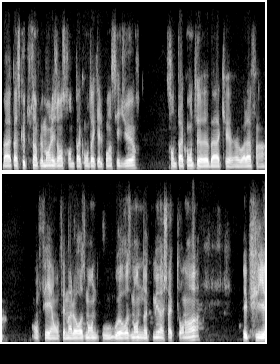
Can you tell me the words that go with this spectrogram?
parce que tout simplement, les gens se rendent pas compte à quel point c'est dur, se rendent pas compte que voilà, on fait, on fait malheureusement ou, heureusement de notre mieux à chaque tournoi. Et puis,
